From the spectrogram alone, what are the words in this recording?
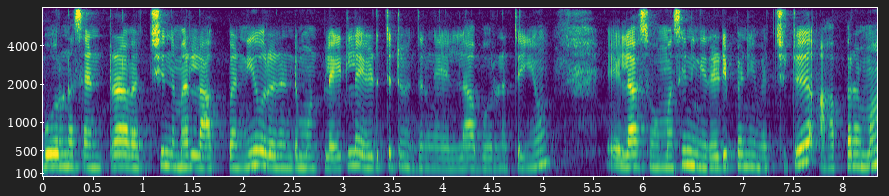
பூரணை சென்டராக வச்சு இந்த மாதிரி லாக் பண்ணி ஒரு ரெண்டு மூணு பிளேட்டில் எடுத்துகிட்டு வந்துடுங்க எல்லா பூரணத்தையும். எல்லா சோமாஸையும் நீங்கள் ரெடி பண்ணி வச்சுட்டு அப்புறமா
